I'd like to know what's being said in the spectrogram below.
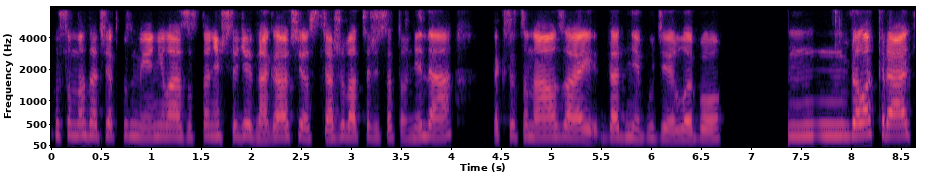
ako som na začiatku zmienila, zostaneš sedieť na gauči a sťažovať sa, že sa to nedá, tak sa to naozaj dať nebude, lebo mm, veľakrát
